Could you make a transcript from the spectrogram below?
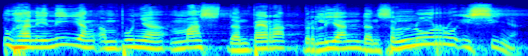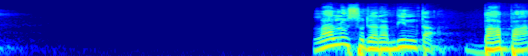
Tuhan ini yang empunya emas dan perak, berlian dan seluruh isinya. Lalu saudara minta, Bapak,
